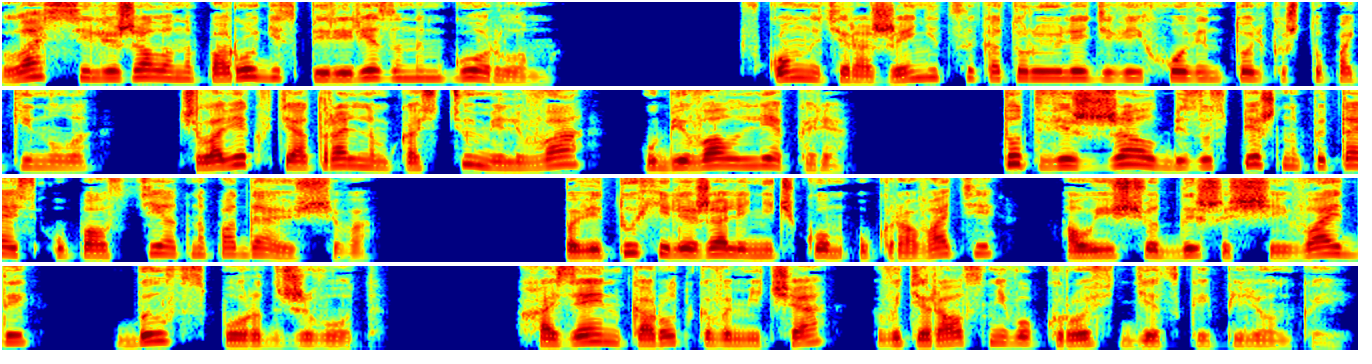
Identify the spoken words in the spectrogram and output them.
Ласси лежала на пороге с перерезанным горлом. В комнате роженицы, которую леди Вейховен только что покинула, человек в театральном костюме льва убивал лекаря. Тот визжал, безуспешно пытаясь уползти от нападающего. Повитухи лежали ничком у кровати, а у еще дышащей Вайды был вспорот живот. Хозяин короткого меча вытирал с него кровь детской пеленкой.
